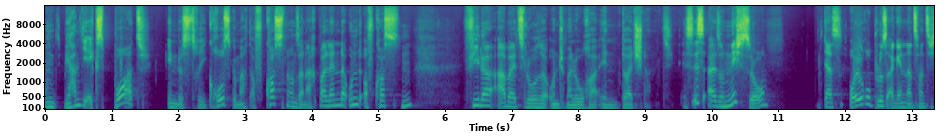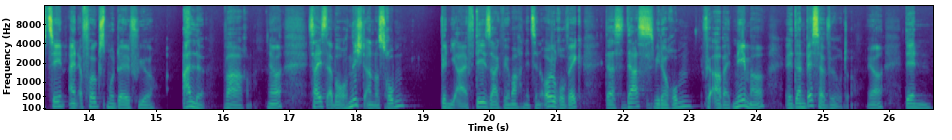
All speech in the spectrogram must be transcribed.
und wir haben die Exportindustrie groß gemacht auf Kosten unserer Nachbarländer und auf Kosten vieler Arbeitsloser und Malocher in Deutschland. Es ist also nicht so, dass Euro plus Agenda 2010 ein Erfolgsmodell für alle waren. Ja? Das heißt aber auch nicht andersrum, wenn die AfD sagt, wir machen jetzt den Euro weg, dass das wiederum für Arbeitnehmer äh, dann besser würde. Ja? Denn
